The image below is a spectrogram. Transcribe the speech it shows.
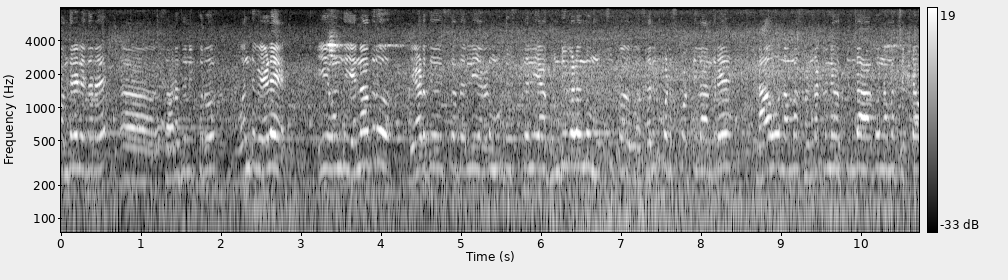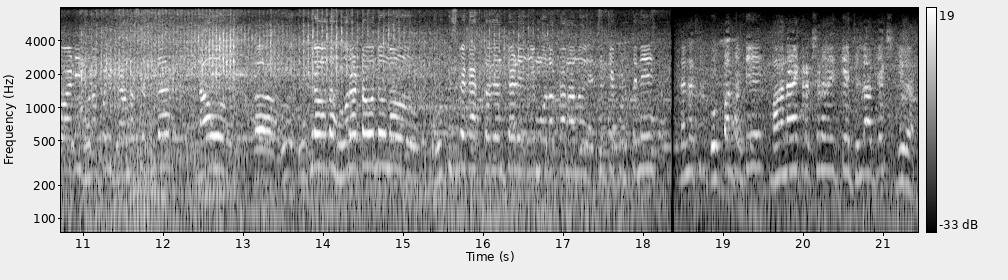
ತೊಂದರೆಗಳಿದ್ದಾರೆ ಸಾರ್ವಜನಿಕರು. ಒಂದು ವೇಳೆ ಈ ಒಂದು ಏನಾದರೂ ಎರಡು ದಿವಸದಲ್ಲಿ, ಎರಡು ಮೂರು ದಿವಸದಲ್ಲಿ ಆ ಗುಂಡಿಗಳನ್ನು ಮುಚ್ಚಿ ಸರಿಪಡಿಸ್ಕೊಟ್ಟಿಲ್ಲ ಅಂದರೆ ನಾವು ನಮ್ಮ ಸಂಘಟನೆ ವತಿಯಿಂದ ಹಾಗೂ ನಮ್ಮ ಚಿಟ್ಟವಾಡಿ ಹೊರಪಡಿ ಗ್ರಾಮಸ್ಥರಿಂದ ನಾವು ಉಗ್ರವಾದ ಹೋರಾಟವನ್ನು ನಾವು ರೂಪಿಸಬೇಕಾಗ್ತದೆ ಅಂತೇಳಿ ಈ ಮೂಲಕ ನಾನು ಎಚ್ಚರಿಕೆ ಕೊಡ್ತೀನಿ. ನನ್ನ ಹೆಸರು ಗೋಪಾಲ್ ದೊಡ್ಡಿ, ಮಹಾನಾಯಕ ರಕ್ಷಣಾ ವೇದಿಕೆ ಜಿಲ್ಲಾಧ್ಯಕ್ಷ ಬೀದರ್.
